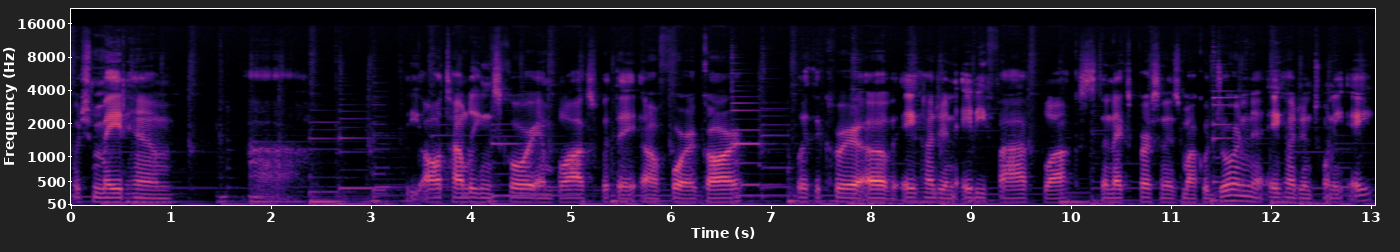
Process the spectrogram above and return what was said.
which made him uh, the all-time leading scorer in blocks with a uh, for a guard with a career of 885 blocks. The next person is Michael Jordan at 828.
